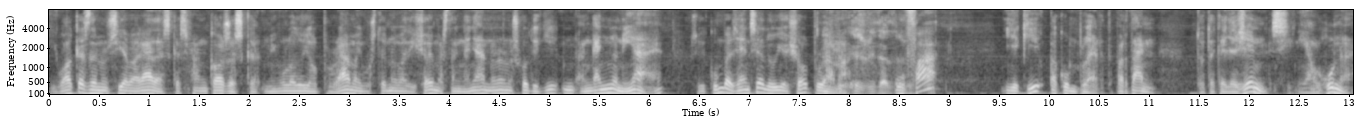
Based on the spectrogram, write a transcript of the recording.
igual que es denuncia a vegades que es fan coses que ningú la duia al programa i vostè no va dir això i m'està enganyant, no, no, no, escolti, aquí engany no n'hi ha, eh? o sigui, Convergència duia això al programa, És veritat. ho fa i aquí ha complert, per tant tota aquella gent, si n'hi ha alguna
